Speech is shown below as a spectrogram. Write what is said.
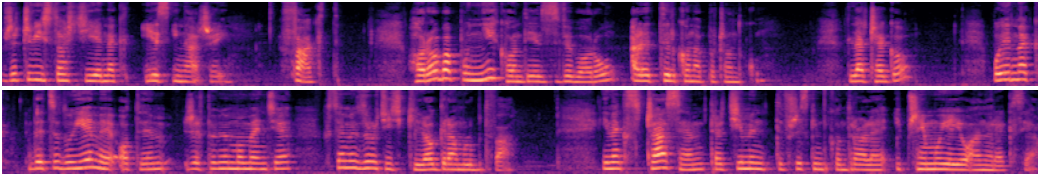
W rzeczywistości jednak jest inaczej. Fakt. Choroba poniekąd jest z wyboru, ale tylko na początku. Dlaczego? Bo jednak decydujemy o tym, że w pewnym momencie chcemy zrzucić kilogram lub dwa. Jednak z czasem tracimy tym wszystkim kontrolę i przejmuje ją anoreksja.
